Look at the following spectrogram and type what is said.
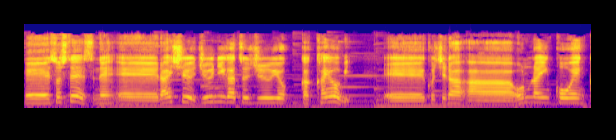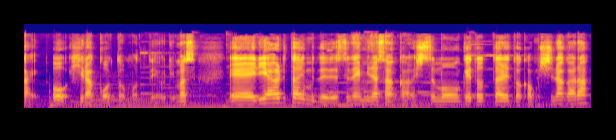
えそしてですね、え来週12月14日火曜日、えー、こちらあ、オンライン講演会を開こうと思っております。えー、リアルタイムでですね、皆さんから質問を受け取ったりとかもしながら、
